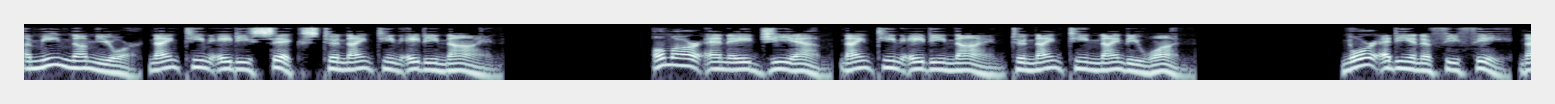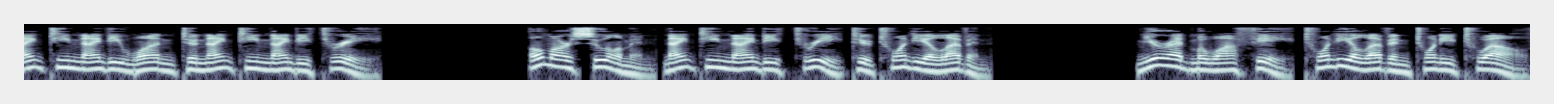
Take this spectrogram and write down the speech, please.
Amin Numur (1986–1989). Omar Nagm (1989–1991), Noor Edian Afifi (1991–1993), Omar Suleiman (1993–2011), Murad Mawafi (2011–2012),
